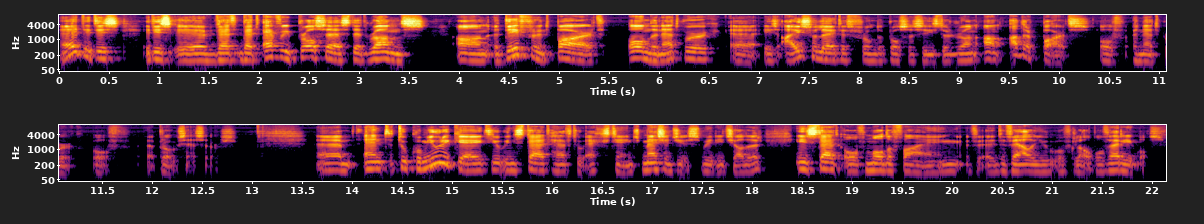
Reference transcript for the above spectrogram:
And it is, it is uh, that, that every process that runs on a different part on the network uh, is isolated from the processes that run on other parts of a network of uh, processors. Um, and to communicate, you instead have to exchange messages with each other instead of modifying the value of global variables.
